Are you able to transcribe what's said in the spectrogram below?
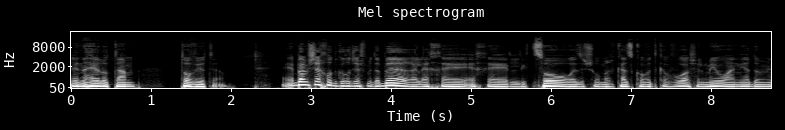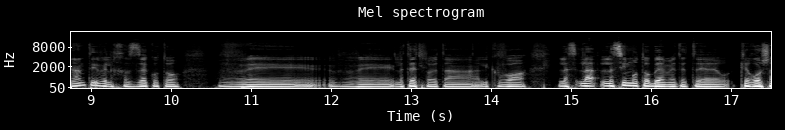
לנהל אותם טוב יותר. אה, בהמשך עוד גורג'ף מדבר על איך, אה, איך אה, ליצור איזשהו מרכז כובד קבוע של מיהו האני הדומיננטי ולחזק אותו ו... ולתת לו את ה... לקבוע. לשים אותו באמת את... כראש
